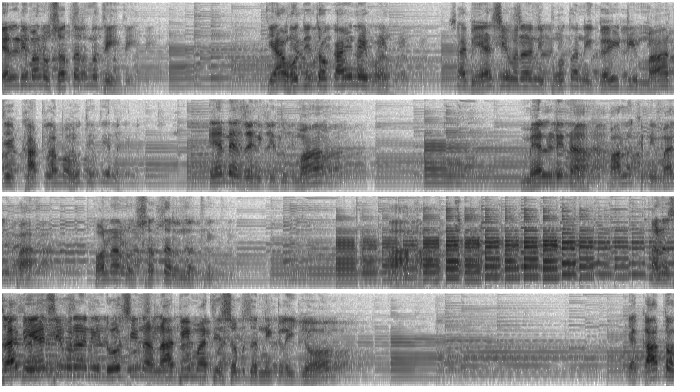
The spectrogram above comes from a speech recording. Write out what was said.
મેલડીમાંનું સતર નથી. ત્યાં સુધી તો કાંઈ નહીં પણ સાહેબ એસી વર્ષની પોતાની ગઈઢી માં જે ખાટલામાં હોતી હતી ને, એને જઈને કીધું, માં, મેલડીના પાલખની માલિપા કોનાનું સતર નથી. અને સાહેબ એસી વર્ષની ડોસીના નાભીમાંથી શબ્દ નીકળી ગયો કે કાતો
